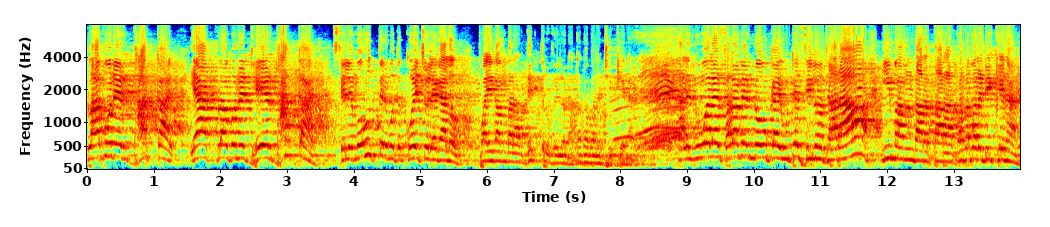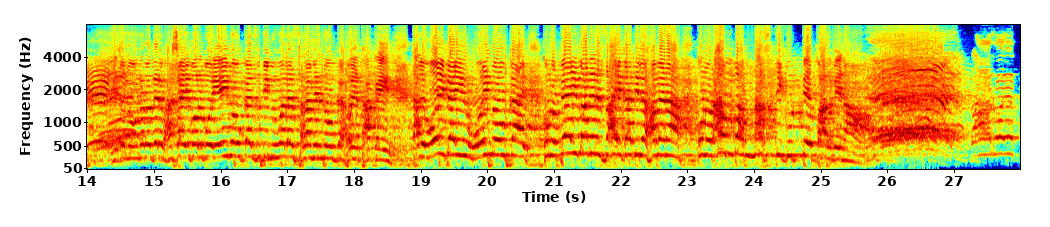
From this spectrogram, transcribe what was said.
প্লাবনের ধাক্কায়, এক প্লাবনের ঢের ধাক্কায় ছেলে মুহূর্তের মতো কই চলে গেল? পয়গাম্বার আর দেখতেও পেল না, কথা বলে ঠিক কিনা? তাহলে নূহ আলাইহিস সালামের নৌকায় উঠেছিল যারা? ইমানদার তারা, কথা বলে ঠিক কিনা? এই জন্য অনুরোধের ভাষায় বলব, এই নৌকা যদি নূহ আলাইহিস সালামের নৌকা হয়ে থাকে, তাহলে ওই ব্যয়, ওই নৌকায় কোনো বেঈমানের জায়গা দিলে হবে না, কোনো রামবাম নাস্তিক উঠতে পারবে না নারায়ে তাকবীর ইসলামের আলো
